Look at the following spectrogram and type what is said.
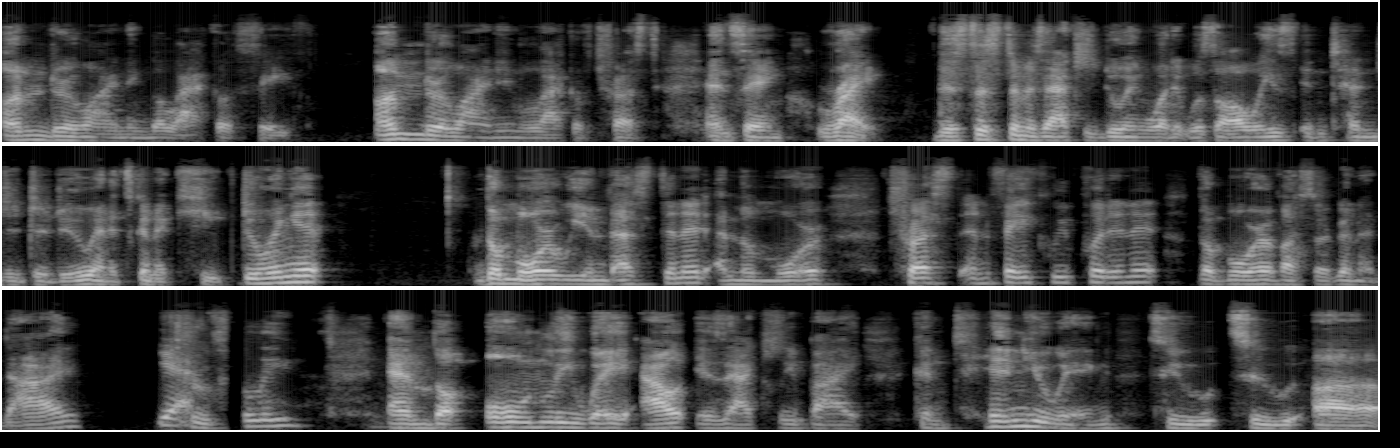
underlining the lack of faith, underlining the lack of trust, and saying, right, this system is actually doing what it was always intended to do and it's going to keep doing it the more we invest in it and the more trust and faith we put in it, the more of us are going to die. Yeah. Truthfully, and the only way out is actually by continuing to to uh,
